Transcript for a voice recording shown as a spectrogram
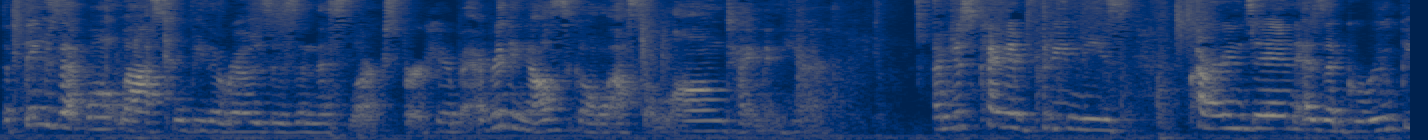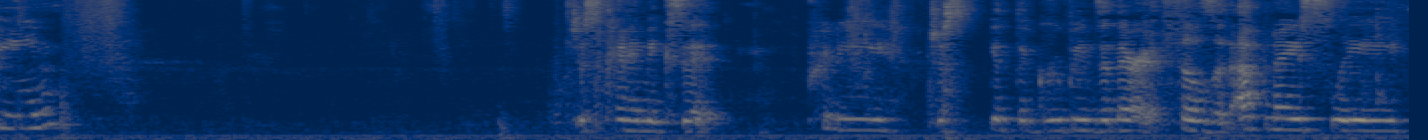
the things that won't last will be the roses and this larkspur here, but everything else is gonna last a long time in here. I'm just kind of putting these carns in as a grouping. Just kind of makes it pretty, just get the groupings in there. It fills it up nicely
